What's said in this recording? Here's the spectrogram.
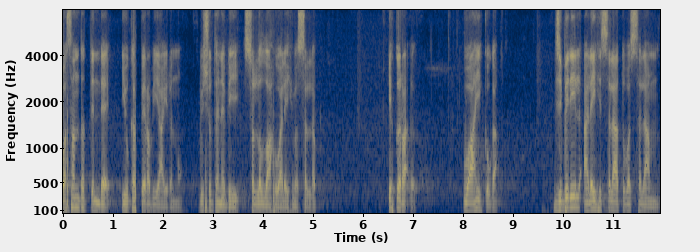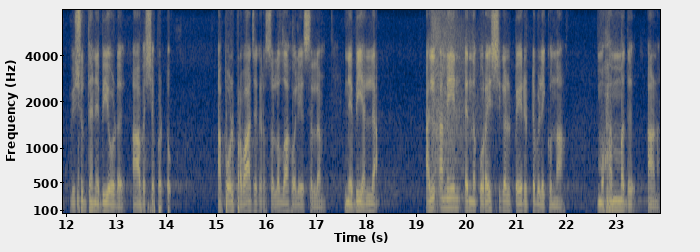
വസന്തത്തിന്റെ യുഗപ്പിറവിയായിരുന്നു വിശുദ്ധ നബി സല്ലല്ലാഹു അലൈഹി വസല്ലം. ഇഖ്റ വായിക്കുക. ജിബിരിൽ അലൈഹിസ്സലാത്തു വസ്സലാം വിശുദ്ധ നബിയോട് ആവശ്യപ്പെട്ടു. അപ്പോൾ പ്രവാചകർ സല്ലല്ലാഹു അലൈഹി വസ്ലം നബിയല്ല അൽ അമീൻ എന്ന് കുറേശികൾ പേരിട്ട് വിളിക്കുന്ന മുഹമ്മദ് ആണ്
